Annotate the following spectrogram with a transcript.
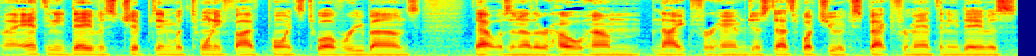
Uh, Anthony Davis chipped in with 25 points, 12 rebounds. That was another ho hum night for him. Just that's what you expect from Anthony Davis.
